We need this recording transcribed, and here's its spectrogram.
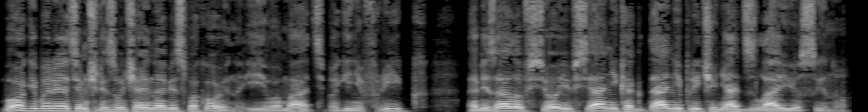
Боги были этим чрезвычайно обеспокоены, и его мать, богиня Фрик, обязала все и вся никогда не причинять зла ее сыну.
